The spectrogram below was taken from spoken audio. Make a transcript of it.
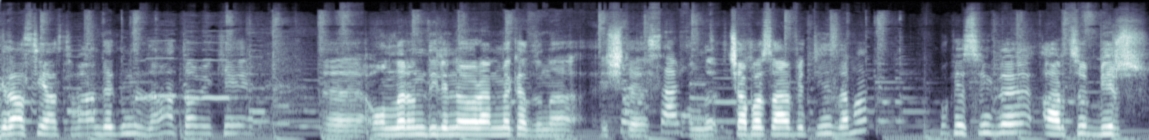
gracias falan dediğiniz zaman tabii ki e, onların dilini öğrenmek adına işte Çaba sarf onla- çaba sarf ettiğiniz zaman bu kesinlikle artı bir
